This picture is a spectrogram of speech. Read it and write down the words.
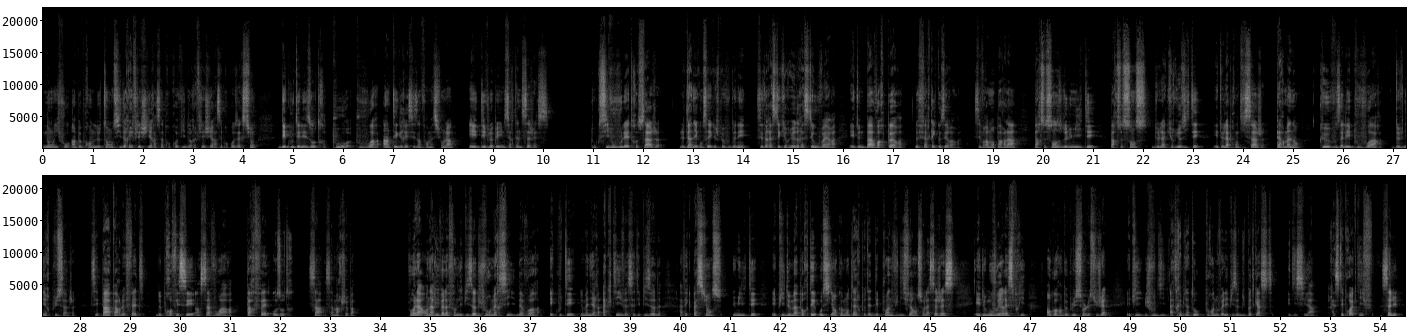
Non, il faut un peu prendre le temps aussi de réfléchir à sa propre vie, de réfléchir à ses propres actions, d'écouter les autres pour pouvoir intégrer ces informations-là et développer une certaine sagesse. Donc si vous voulez être sage, le dernier conseil que je peux vous donner, c'est de rester curieux, de rester ouvert et de ne pas avoir peur de faire quelques erreurs. C'est vraiment par là, par ce sens de l'humilité, par ce sens de la curiosité et de l'apprentissage permanent que vous allez pouvoir devenir plus sage. C'est pas par le fait de professer un savoir parfait aux autres. Ça, ça marche pas. Voilà, on arrive à la fin de l'épisode. Je vous remercie d'avoir écouté de manière active cet épisode avec patience, humilité, et puis de m'apporter aussi en commentaire peut-être des points de vue différents sur la sagesse et de m'ouvrir l'esprit encore un peu plus sur le sujet. Et puis je vous dis à très bientôt pour un nouvel épisode du podcast. Et d'ici là, restez proactifs. Salut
